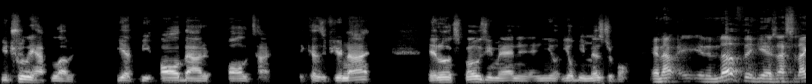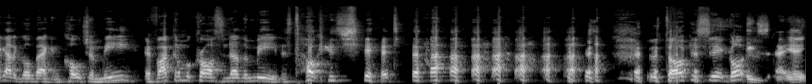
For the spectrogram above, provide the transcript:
you truly have to love it. You have to be all about it all the time. Because if you're not, it'll expose you, man, and, you'll you'll be miserable. And, I, and another thing is, I said I got to go back and coach a me. If I come across another me that's talking shit, talking shit, go. Hey,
